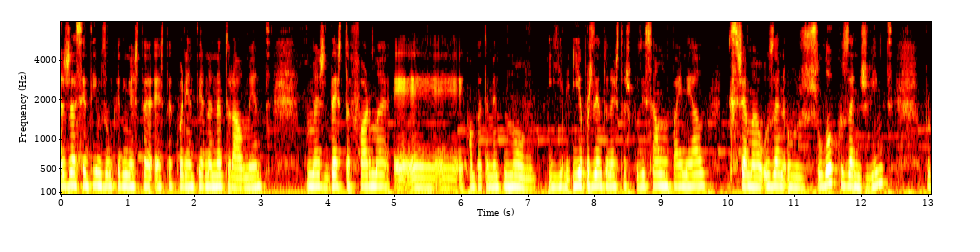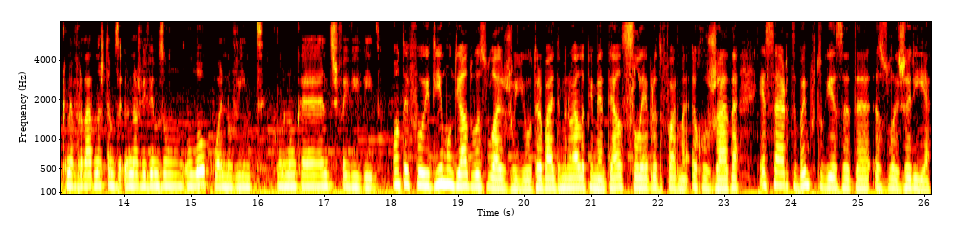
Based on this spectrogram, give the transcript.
já sentimos um bocadinho esta, esta quarentena naturalmente, mas desta forma é, é, é completamente novo. E, e, apresento nesta exposição um painel que se chama Os, Os Loucos Anos 20, porque na verdade nós, estamos, nós vivemos um, um, louco ano 20, como nunca antes foi vivido. Ontem foi Dia Mundial do Azulejo e o trabalho de Manuela Pimentel celebra de forma arrojada essa arte bem portuguesa da azulejaria.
